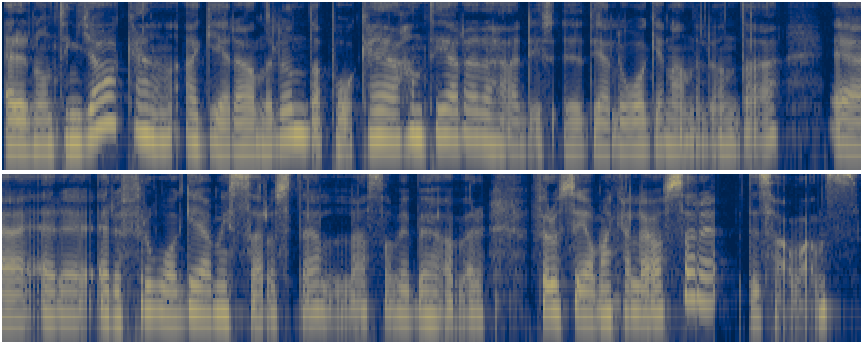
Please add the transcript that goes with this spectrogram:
är det någonting jag kan agera annorlunda på? Kan jag hantera den här dis- dialogen annorlunda? Eh, är, det, är det frågor jag missar att ställa som vi behöver för att se om man kan lösa det tillsammans?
